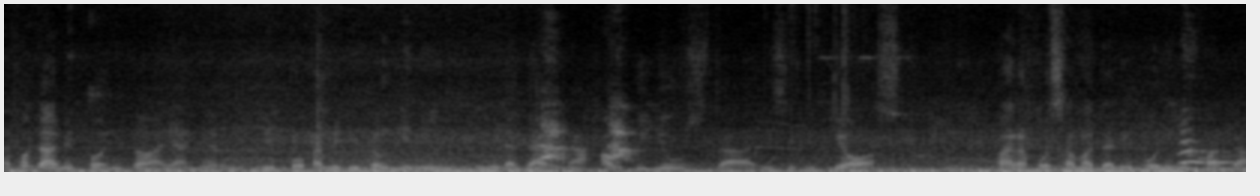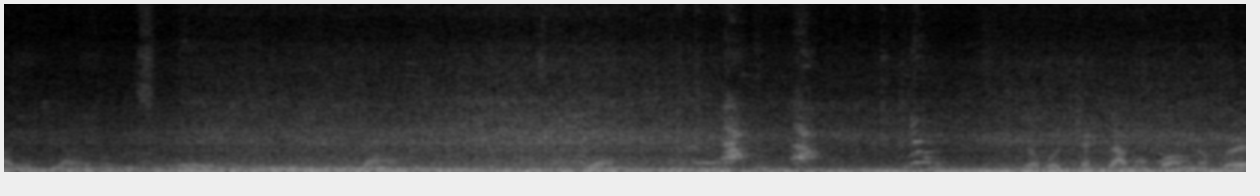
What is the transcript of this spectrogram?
Sa paggamit po nito, ayan, meron din po kami ditong ini- inilagay na how to use the ECP kiosk para po sa madali po ninyong paggamit ng ECP. Yan. Yan. Double check lamang po ang number.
